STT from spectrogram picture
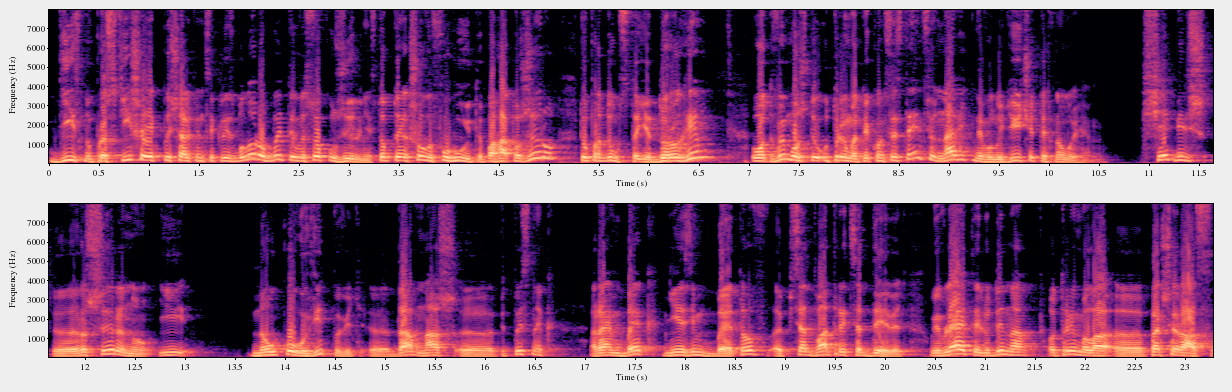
дійсно простіше, як пише альпінцикліст, було робити високу жирність. Тобто, якщо ви фугуєте багато жиру, то продукт стає дорогим. От ви можете утримати консистенцію, навіть не володіючи технологіями. Ще більш е, розширену і наукову відповідь е, дав наш е, підписник Раймбек Ніазімбетов 5239. Уявляєте, людина отримала перший раз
